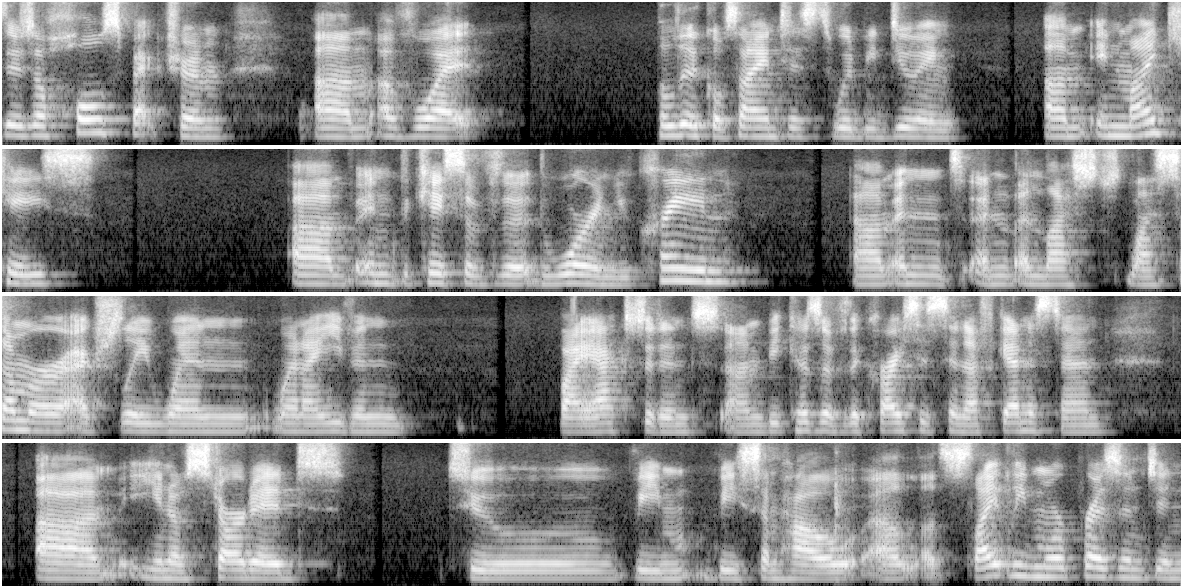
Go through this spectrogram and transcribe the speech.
there's a whole spectrum um, of what political scientists would be doing. Um, in my case, um, in the case of the, the war in Ukraine, um, and, and and last last summer, actually, when when I even by accident um, because of the crisis in Afghanistan, um, you know, started to be be somehow uh, slightly more present in,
